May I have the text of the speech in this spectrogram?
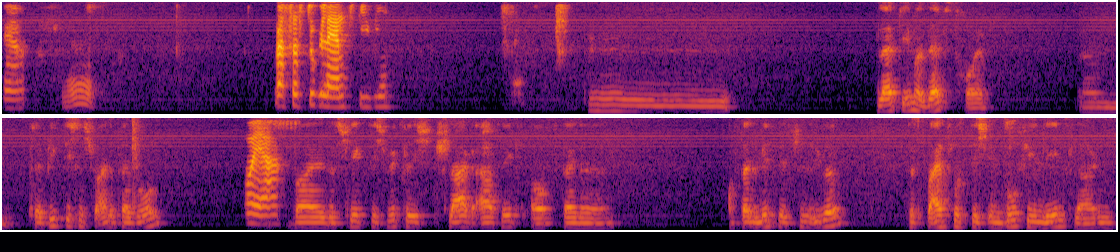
Ja. ja. Was hast du gelernt, Stevie? Hm, bleib dir immer selbst treu. Ähm, verbieg dich nicht für eine Person. Oh ja. Weil das schlägt sich wirklich schlagartig auf deine, auf deine Mitmenschen über. Das beeinflusst dich in so vielen Lebenslagen.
